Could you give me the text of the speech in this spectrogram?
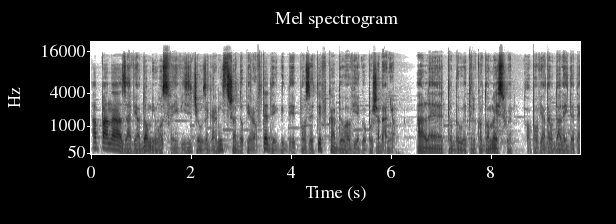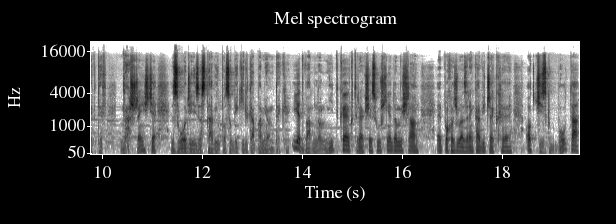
a pana zawiadomił o swej wizycie u zegarmistrza dopiero wtedy, gdy pozytywka była w jego posiadaniu. Ale to były tylko domysły opowiadał dalej detektyw. Na szczęście złodziej zostawił po sobie kilka pamiątek. Jedwabną nitkę, która jak się słusznie domyślał, pochodziła z rękawiczek, odcisk buta,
